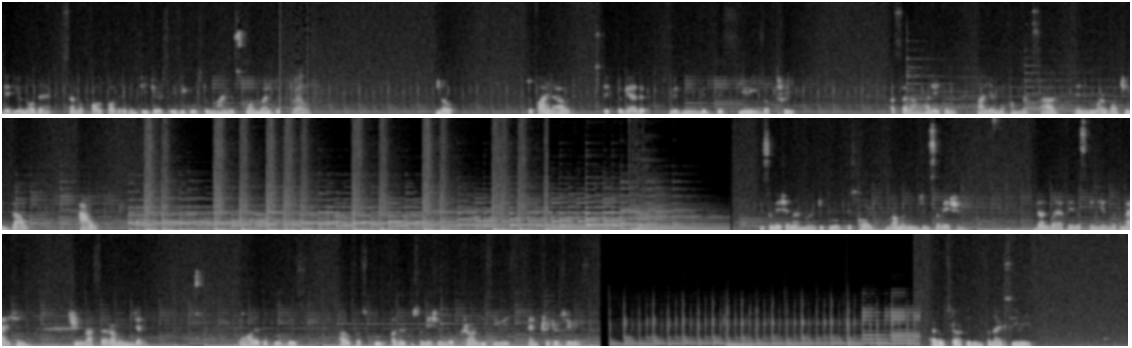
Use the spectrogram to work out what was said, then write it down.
Did you know that sum of all positive integers is equals to minus 1 by 2? 12. No? To find out, stick together with me with this series of 3. Assalamu alaikum, I am Muhammad Saad and you are watching Doubt Out. The summation I am going to prove is called Ramanujan summation, done by a famous Indian mathematician Srinivasa Ramanujan. In order to prove this, I will first prove other two summations of Grandi series and Tricker series. I will start with infinite series.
